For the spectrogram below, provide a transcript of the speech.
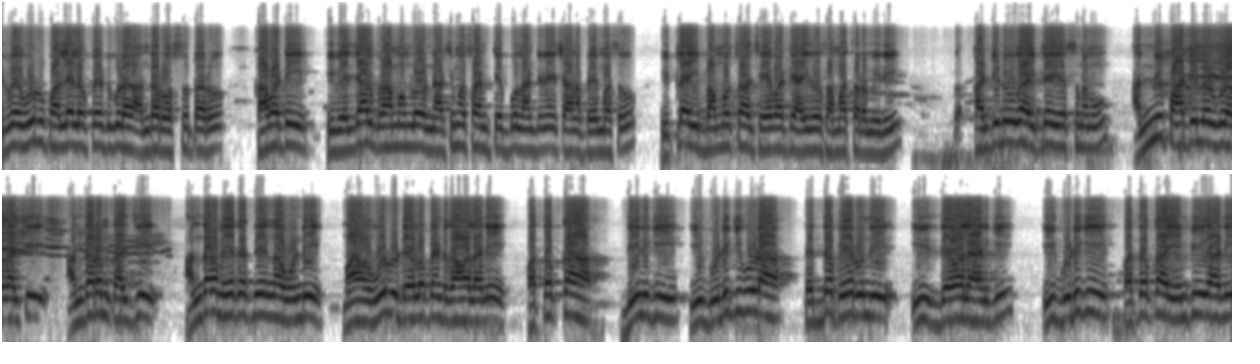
ఇరవై ఊరు పల్లెల పేరు కూడా అందరు వస్తుంటారు. కాబట్టి ఈ వెల్జాల్ గ్రామంలో నరసింహస్వామి టెంపుల్ అంటేనే చాలా ఫేమస్. ఇట్లా ఈ బ్రహ్మోత్సవాలు చేయబట్టి ఐదో సంవత్సరం ఇది. కంటిన్యూగా ఇట్లే చేస్తున్నాము. అన్ని పార్టీల్లో కూడా కలిసి అందరం కలిసి అందరం ఏకగ్రీయంగా ఉండి మా ఊరు డెవలప్మెంట్ కావాలని ప్రతి ఒక్క దీనికి ఈ గుడికి కూడా పెద్ద పేరుంది ఈ దేవాలయానికి. ఈ గుడికి ప్రతి ఒక్క ఎంపీ గాని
